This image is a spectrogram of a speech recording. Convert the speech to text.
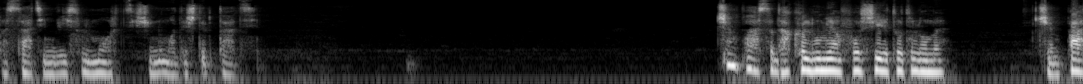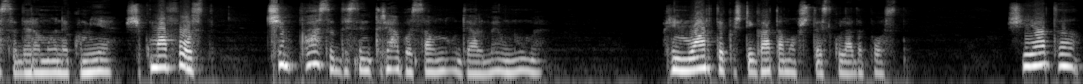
Lăsați-mi visul morții și nu mă deșteptați. Ce-mi pasă dacă lumea a fost și e tot lume? Ce-mi pasă de rămâne cum e și cum a fost? Ce-mi pasă de se întreabă sau nu de al meu nume? Prin moarte câștigată moștesc cu adăpost. Și iată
